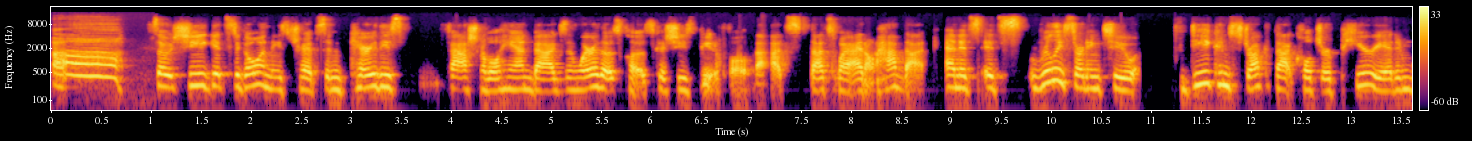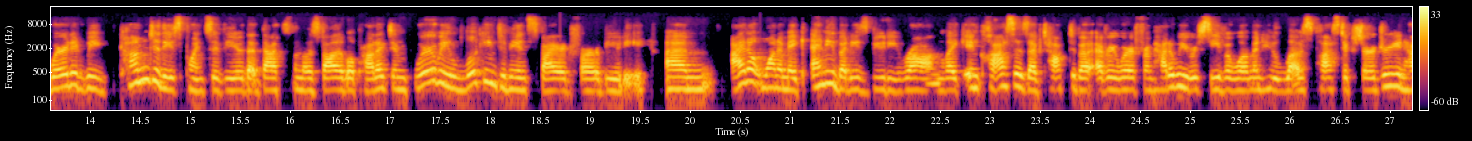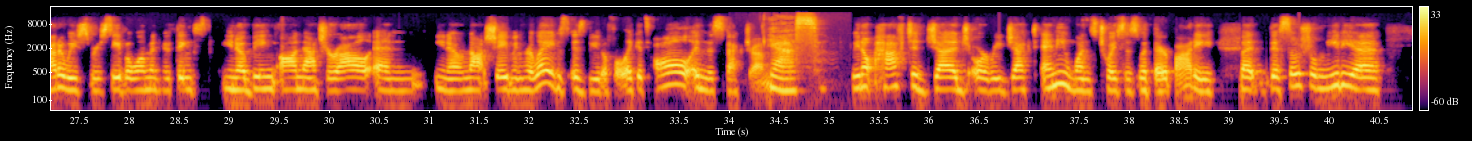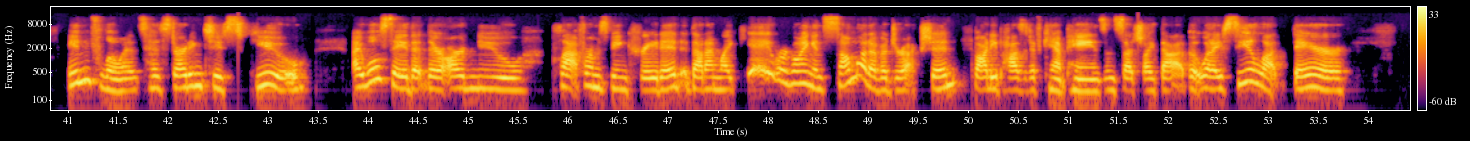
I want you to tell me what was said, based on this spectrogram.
Ah. So she gets to go on these trips and carry these fashionable handbags and wear those clothes because she's beautiful. That's that's why I don't have that. And it's it's really starting to deconstruct that culture period. And where did we come to these points of view that that's the most valuable product? And where are we looking to be inspired for our beauty? Um, i don't want to make anybody's beauty wrong. Like in classes i've talked about everywhere from how do we receive a woman who loves plastic surgery and how do we receive a woman who thinks you know being on natural and you know not shaving her legs is beautiful. Like it's all in the spectrum. Yes we don't have to judge or reject anyone's choices with their body but the social media influence has starting to skew. I will say that there are new platforms being created that I'm like, yay, we're going in somewhat of a direction, body positive campaigns and such like that. But what I see a lot there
